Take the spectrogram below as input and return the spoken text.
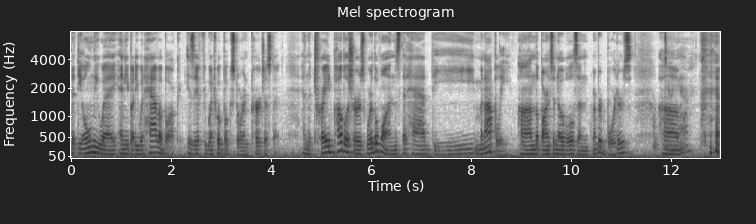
that the only way anybody would have a book is if you went to a bookstore and purchased it. And the trade publishers were the ones that had the monopoly on the Barnes and Nobles and remember Borders? Um, oh, yeah.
